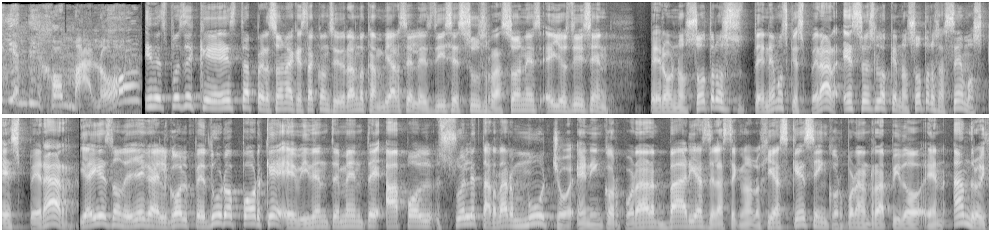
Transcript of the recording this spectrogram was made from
¿Alguien dijo malo? Y después de que esta persona que está considerando cambiarse les dice sus razones, ellos dicen, pero nosotros tenemos que esperar. Eso es lo que nosotros hacemos, esperar. Y ahí es donde llega el golpe duro porque evidentemente Apple suele tardar mucho en incorporar varias de las tecnologías que se incorporan rápido en Android.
